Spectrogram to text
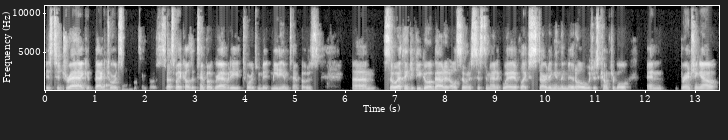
is to drag back yeah, towards yeah. tempos. So that's why he calls it tempo gravity towards medium tempos. Um, so I think if you go about it also in a systematic way of like starting in the middle, which is comfortable, and branching out,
